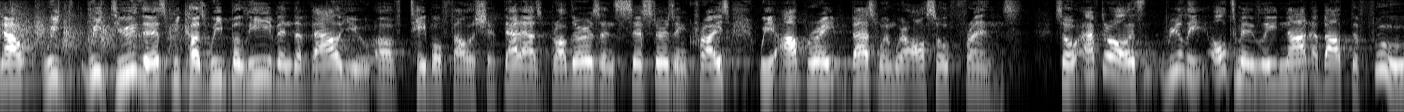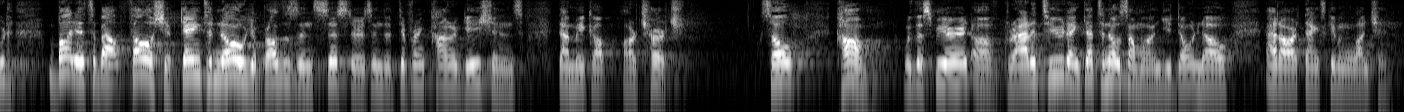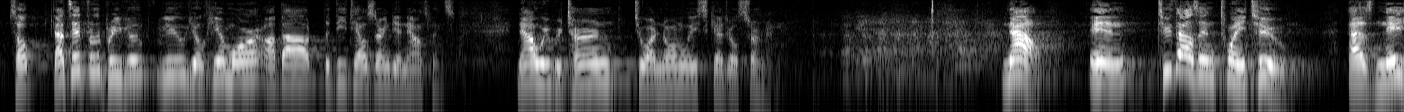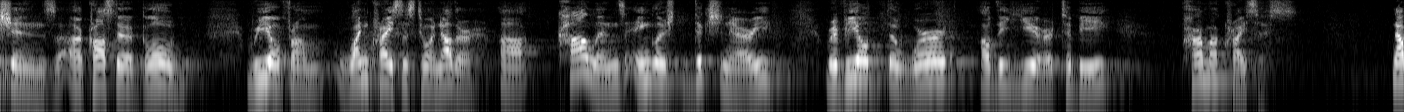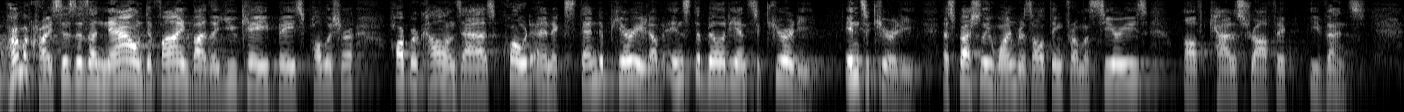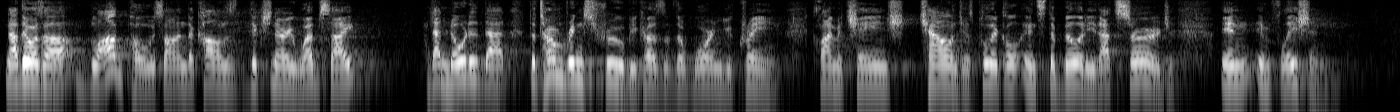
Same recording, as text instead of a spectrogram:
Now, we, we do this because we believe in the value of table fellowship. That as brothers and sisters in Christ, we operate best when we're also friends. So, after all, it's really ultimately not about the food, but it's about fellowship, getting to know your brothers and sisters in the different congregations that make up our church. So, come with a spirit of gratitude and get to know someone you don't know at our Thanksgiving luncheon. So, that's it for the preview. You'll hear more about the details during the announcements. Now, we return to our normally scheduled sermon. now, in 2022, as nations across the globe reel from one crisis to another, uh, Collins English Dictionary revealed the word of the year to be permacrisis. Now, permacrisis is a noun defined by the UK based publisher HarperCollins as, quote, an extended period of instability and security, insecurity, especially one resulting from a series of catastrophic events. Now, there was a blog post on the Collins Dictionary website that noted that the term rings true because of the war in Ukraine, climate change challenges, political instability, that surge in inflation.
